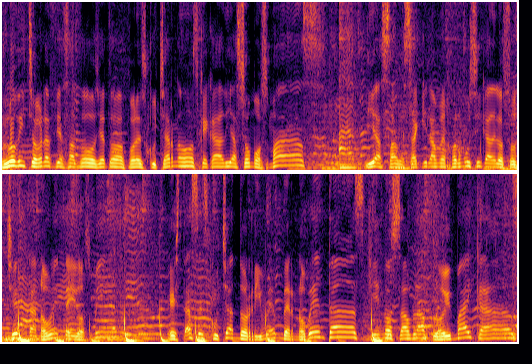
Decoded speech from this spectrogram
Lo dicho, gracias a todos y a todas por escucharnos, que cada día somos más. Ya sabes, aquí la mejor música de los 80, 90 y 2000. Estás escuchando Remember 90s. ¿Quién nos habla? Floyd Micas.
